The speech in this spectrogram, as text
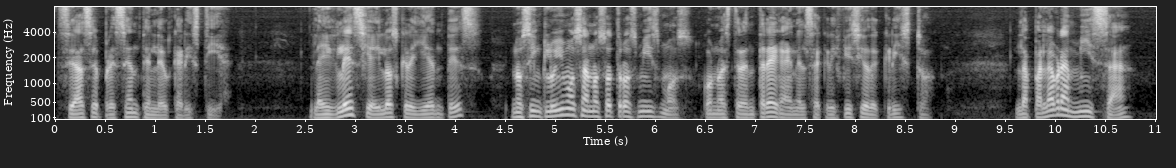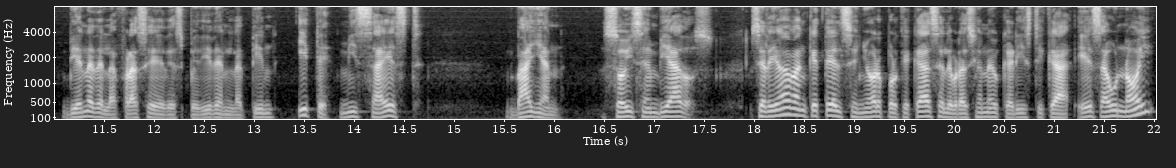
se hace presente en la Eucaristía. La Iglesia y los creyentes nos incluimos a nosotros mismos con nuestra entrega en el sacrificio de Cristo. La palabra misa viene de la frase de despedida en latín ite misa est. Vayan, sois enviados. Se le llama banquete del Señor porque cada celebración eucarística es aún hoy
